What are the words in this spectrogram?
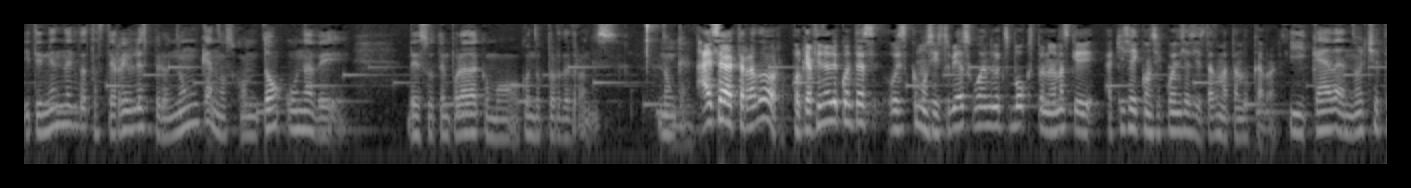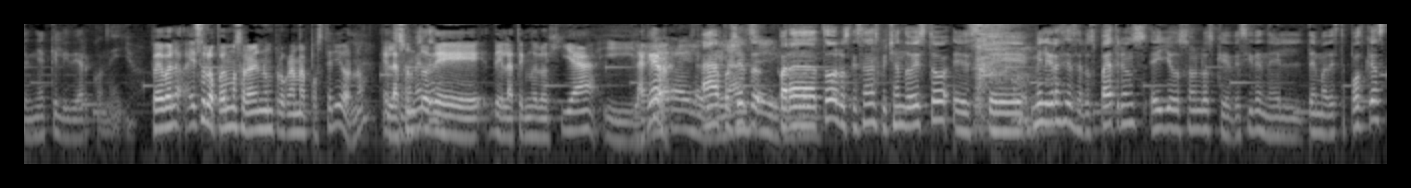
y tenía anécdotas terribles, pero nunca nos contó una de, de su temporada como conductor de drones. Nunca. Ah, ese era aterrador, porque al final de cuentas es como si estuvieras jugando Xbox, pero nada más que aquí sí hay consecuencias y estás matando cabrones. Y cada noche tenía que lidiar con ello. Pero bueno, eso lo podemos hablar en un programa posterior, ¿no? El asunto de, de la tecnología y la, guerra. y la Ah, por cierto, y para control. todos los que están escuchando esto, este, mil gracias a los Patreons. Ellos son los que deciden el tema de este podcast.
